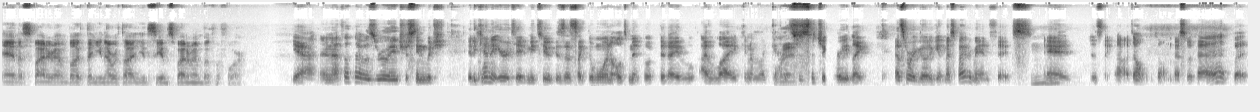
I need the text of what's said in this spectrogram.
in a Spider-Man book that you never thought you'd see in a Spider-Man book before. Yeah, and I thought that was really interesting. Which it kind of irritated me too, because that's like the one Ultimate book that I I like, and I'm like, God, Right. it's just such a great like. That's where I go to get my Spider-Man fix, Mhm. and it's like, oh, don't don't mess with that. But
